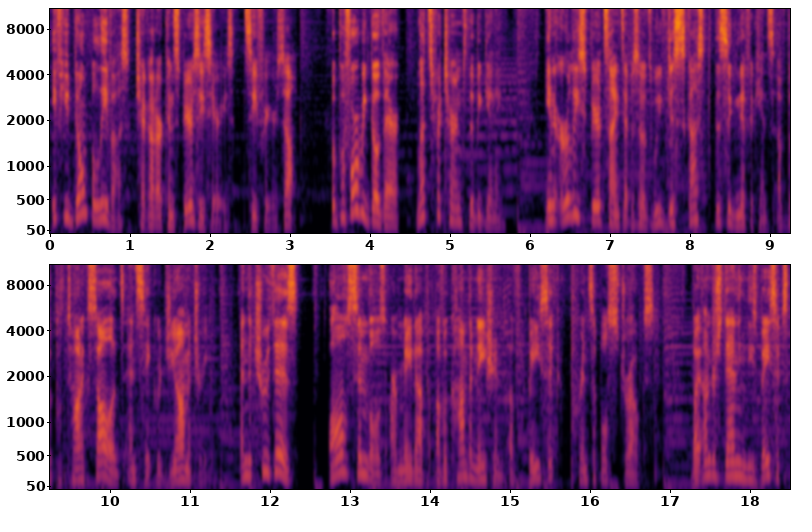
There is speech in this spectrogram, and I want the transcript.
If you don't believe us, check out our conspiracy series, see for yourself. But before we go there, let's return to the beginning. In early spirit science episodes, we've discussed the significance of the platonic solids and sacred geometry. And the truth is, all symbols are made up of a combination of basic principal strokes. By understanding these basics,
